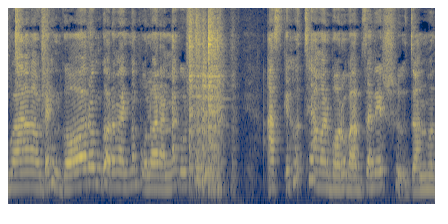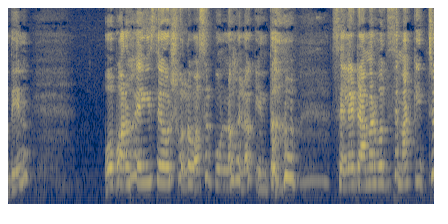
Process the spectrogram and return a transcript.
ওয়াও দেখেন গরম গরম একদম পোলা রান্না করছি। আজকে হচ্ছে আমার বড় বাবজানের জন্মদিন। ও বড় হয়ে গেছে, ও ষোলো বছর পূর্ণ হলো, কিন্তু ছেলেটা আমার বলতেছে, মা, কিচ্ছু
